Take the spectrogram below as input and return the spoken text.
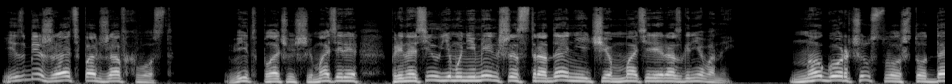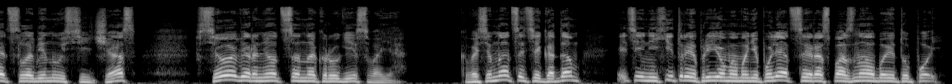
и сбежать, поджав хвост. Вид плачущей матери приносил ему не меньше страданий, чем матери разгневанной. Но Гор чувствовал, что дать слабину сейчас — все вернется на круги своя. К восемнадцати годам эти нехитрые приемы манипуляции распознал бы и тупой.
